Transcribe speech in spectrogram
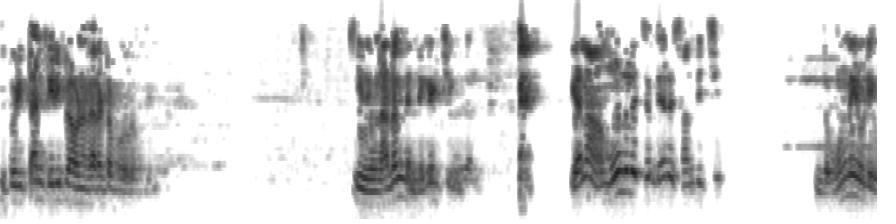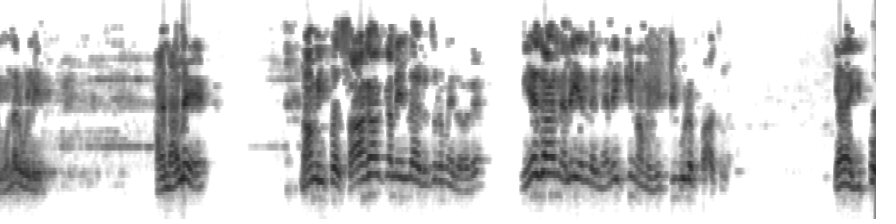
இப்படித்தான் திருப்பி அவனை விரட்ட போகுது. இது நடந்த நிகழ்ச்சிகள். ஏன்னா மூணு லட்சம் பேரை சந்திச்சு இந்த உண்மையுடைய உணர்வுகளே அதனால நாம் இப்ப சாகா கலையில இருக்கிறோமே தவிர வேகா நிலை என்ற நிலைக்கு நாம எட்டி கூட பார்க்கலாம் ஏன்னா இப்போ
